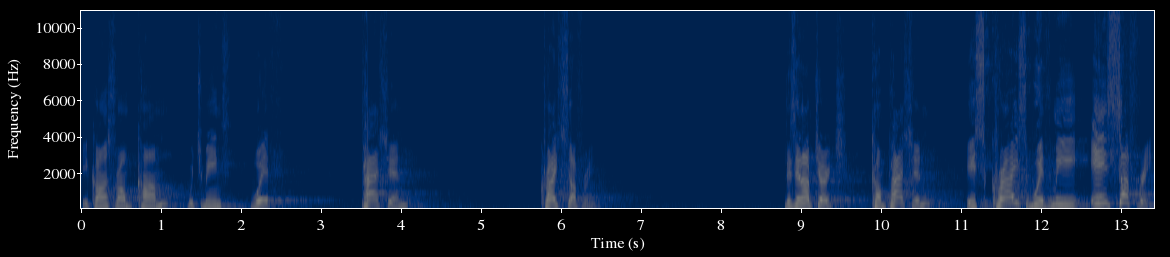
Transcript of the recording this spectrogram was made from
It comes from come, which means with, passion, Christ suffering. Listen up, church. Compassion is Christ with me in suffering.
